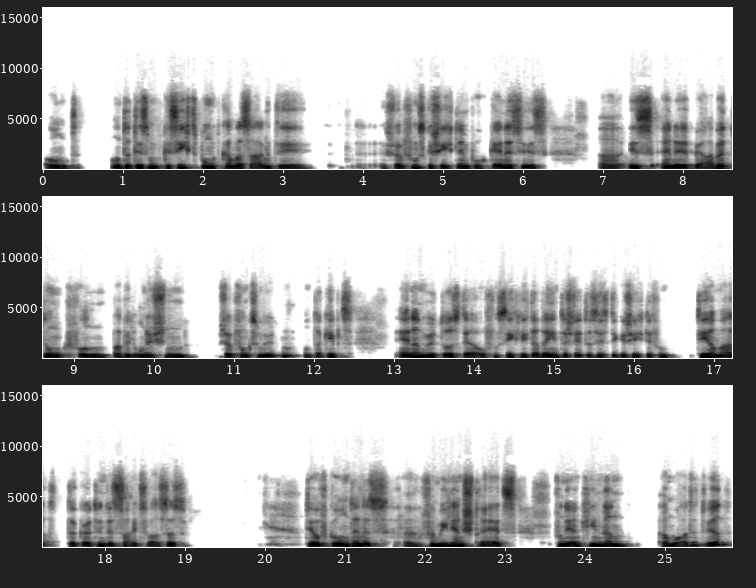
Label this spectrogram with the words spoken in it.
Und unter diesem Gesichtspunkt kann man sagen, die Schöpfungsgeschichte im Buch Genesis äh, ist eine Bearbeitung von babylonischen Schöpfungsmythen. Und da gibt's einen Mythos, der offensichtlich da dahinter steht, das ist die Geschichte von Tiamat, der Göttin des Salzwassers die aufgrund eines äh, Familienstreits von ihren Kindern ermordet wird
